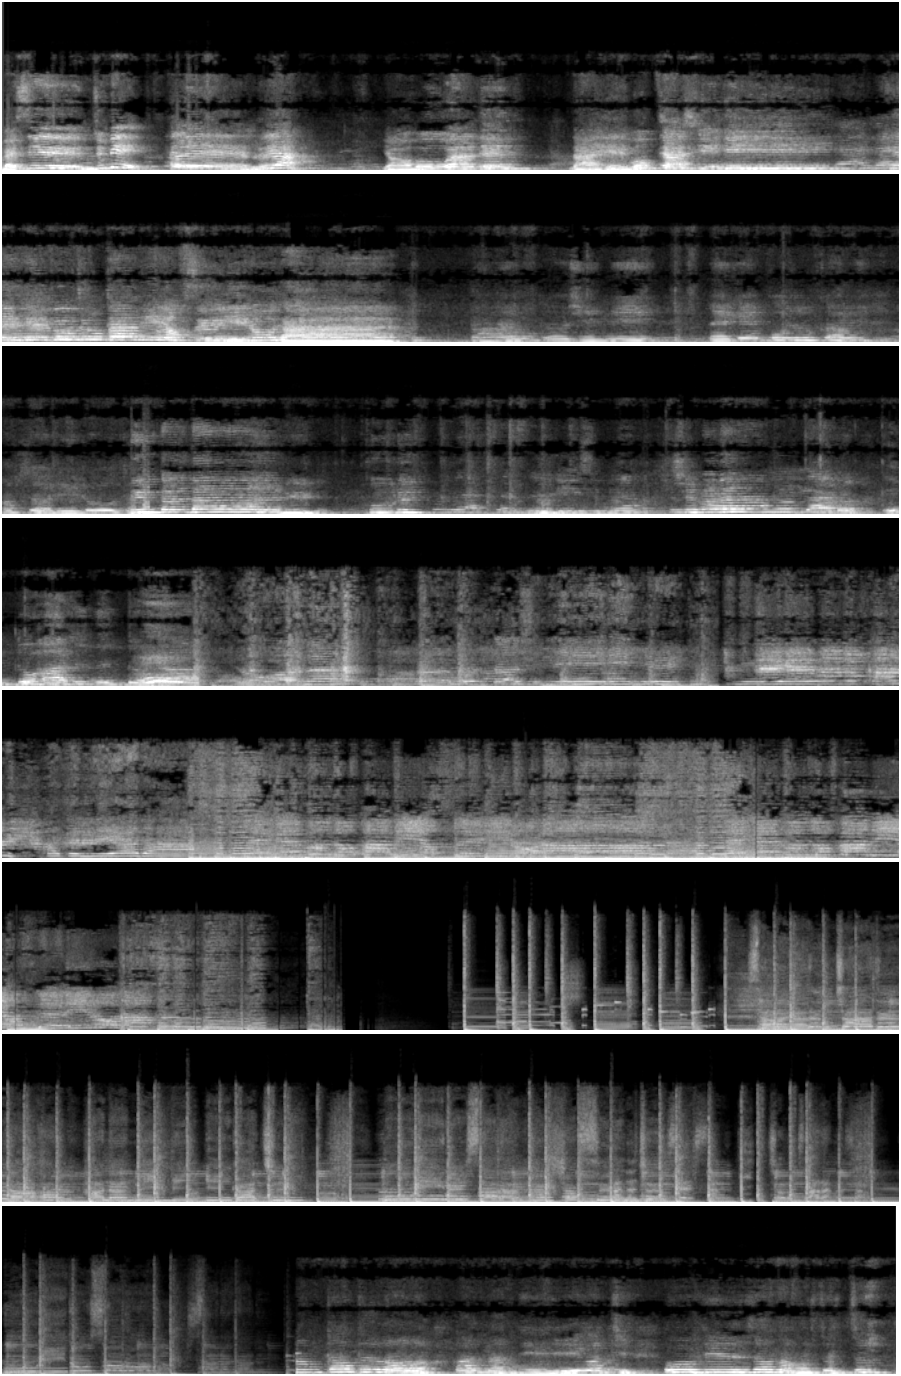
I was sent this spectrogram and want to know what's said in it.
말씀 준비! 할렐루야! 여호와는 나의 목자시니 내게 부족함이 없으리로다. 나의 것이니 내게 부족함이 없으리로다. 그가 나를 부르 여기 있으면 주마라 나로 인도하시는 도다. 없 사랑하는 상타들아 하나님 이같이 우리를 사랑하셨음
